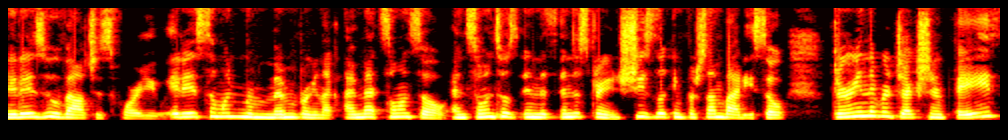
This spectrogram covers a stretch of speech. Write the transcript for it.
It is who vouches for you. It is someone remembering, like, I met so and so, and so and so's in this industry, and she's looking for somebody. So during the rejection phase,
